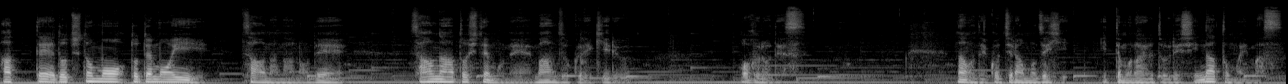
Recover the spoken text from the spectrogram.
あってどっちともとてもいいサウナなのでサウナーとしてもね満足できるお風呂です。なのでこちらもぜひ行ってもらえると嬉しいなと思います。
